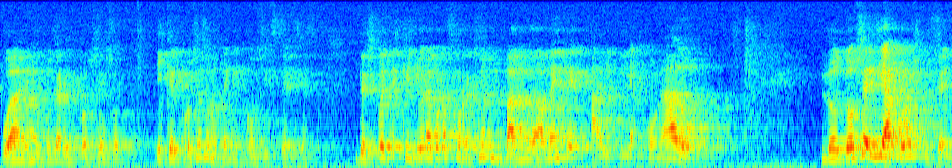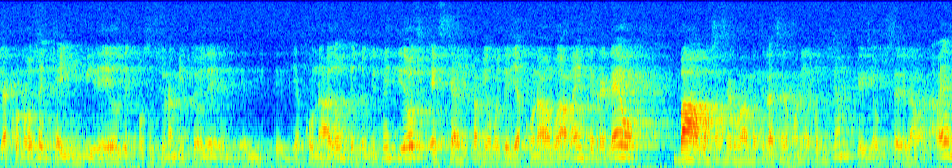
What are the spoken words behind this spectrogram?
puedan ejecutar el proceso y que el proceso no tenga inconsistencias. Después de que yo le hago las correcciones, van nuevamente al diaconado. Los 12 diáconos, que ustedes ya conocen, que hay un video del posicionamiento del, diaconado del 2022, este año cambiamos de diaconado nuevamente, relevo, vamos a hacer nuevamente la ceremonia de posición, que ya ustedes la van a ver,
